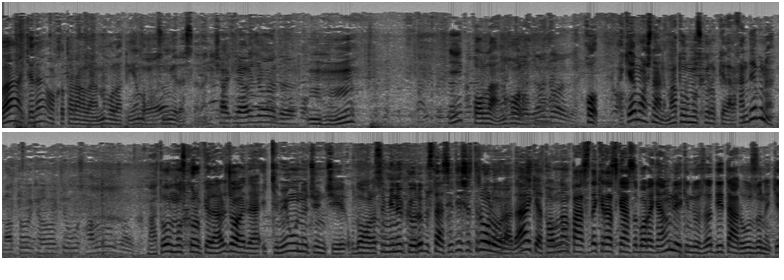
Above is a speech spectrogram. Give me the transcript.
Va akalar orqa taraqlarni holatiga ham bahosini berasizlar mana chaklari joyida. Mhm и pollarni holati ho'p aka mashinani motor muz ko'robkalari qanday buni? Motor ko'rib o'z hamma joyida. Motor muz ko'robkalari joyida. 2013 yil. Xudo xohlasa minib ko'rib ustasiga tekshirtirib olaveradi aka. Tomdan pastida kraskasi bor ekanu lekin do'stlar detali o'ziniki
